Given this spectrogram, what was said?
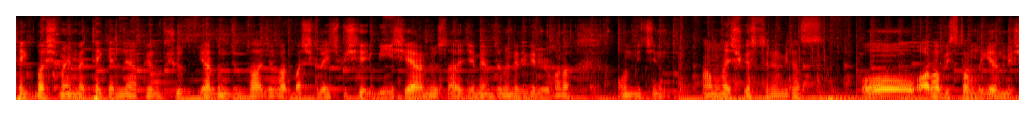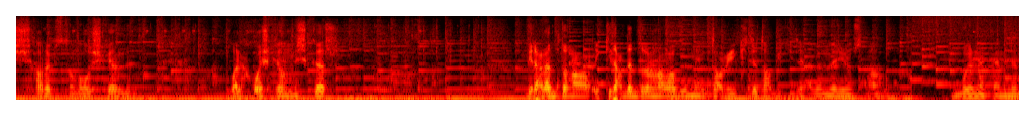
Tek başımayım ve tek elle yapıyorum. Şu yardımcım sadece var. Başka da hiçbir şey, bir işe yaramıyor. Sadece malzemeleri veriyor bana. Onun için anlayış gösterin biraz. Oo Arabistanlı gelmiş. Arabistan'a hoş geldin. Valla hoş gelmiş kır. Bir adet donar, iki adet donar alabilir miyim? Tabii ki de, tabii ki de. Hemen veriyorum sana. Buyurun efendim.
